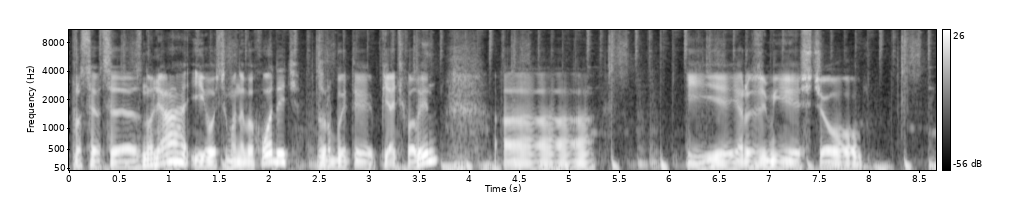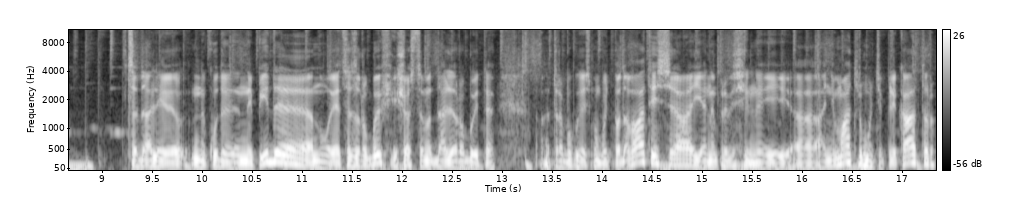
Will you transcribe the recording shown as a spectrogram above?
про все це з нуля, і ось у мене виходить зробити 5 хвилин. А, і я розумію, що це далі нікуди не піде. Ну, я це зробив, і що з цим далі робити? Треба кудись, мабуть, подаватися. Я не професійний е, аніматор, мультиплікатор.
